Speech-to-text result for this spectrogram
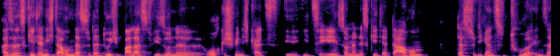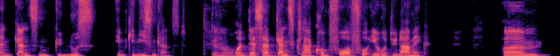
Also es geht ja nicht darum, dass du da durchballerst wie so eine Hochgeschwindigkeits-ICE, sondern es geht ja darum, dass du die ganze Tour in seinen ganzen Genuss eben genießen kannst. Genau. Und deshalb ganz klar Komfort vor Aerodynamik. Ähm,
